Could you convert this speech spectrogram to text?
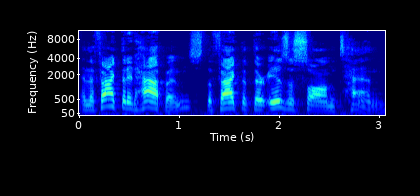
And the fact that it happens, the fact that there is a Psalm 10,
